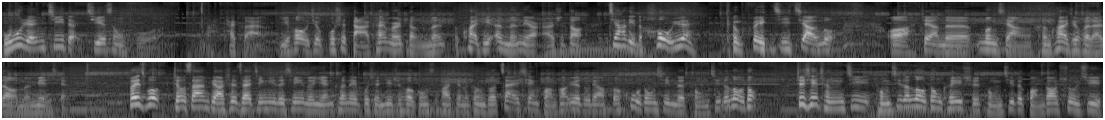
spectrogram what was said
无人机的接送服务了。太可爱了，以后就不是打开门等门快递摁门铃，而是到家里的后院 等飞机降落。哇，这样的梦想很快就会来到我们面前。Facebook 周三表示，在经历了新一轮严苛内部审计之后，公司发现了更多在线广告阅读量和互动性的统计的漏洞。这些统计统计的漏洞可以使统计的广告数据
